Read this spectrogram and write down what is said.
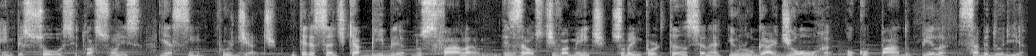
em pessoas, situações e assim por diante. Interessante que a Bíblia nos fala exaustivamente sobre a importância né, e o lugar de honra ocupado pela sabedoria.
